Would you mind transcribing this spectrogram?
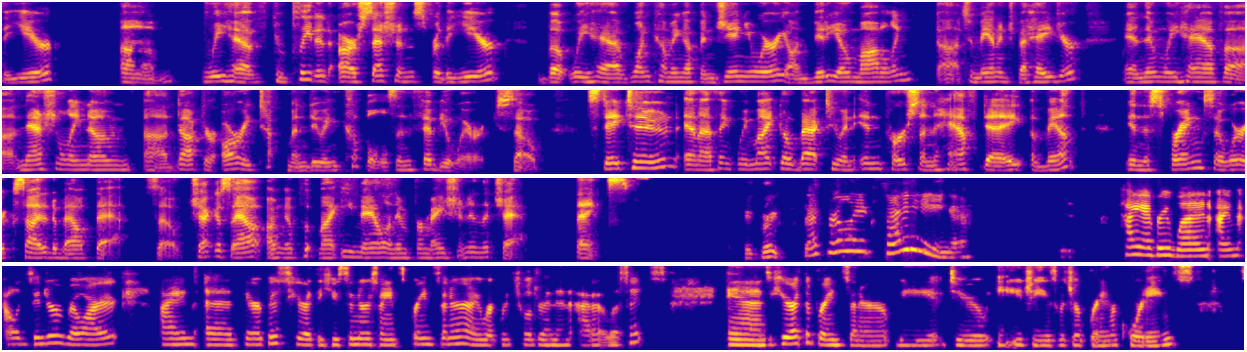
the year. Um, we have completed our sessions for the year, but we have one coming up in January on video modeling uh, to manage behavior. And then we have uh, nationally known uh, Dr. Ari Tuckman doing couples in February. So stay tuned. And I think we might go back to an in person half day event in the spring. So we're excited about that. So check us out. I'm going to put my email and information in the chat. Thanks. Okay, great. That's really exciting. Hi, everyone. I'm Alexandra Roark. I'm a therapist here at the Houston Neuroscience Brain Center. I work with children and adolescents. And here at the Brain Center, we do EEGs, which are brain recordings,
